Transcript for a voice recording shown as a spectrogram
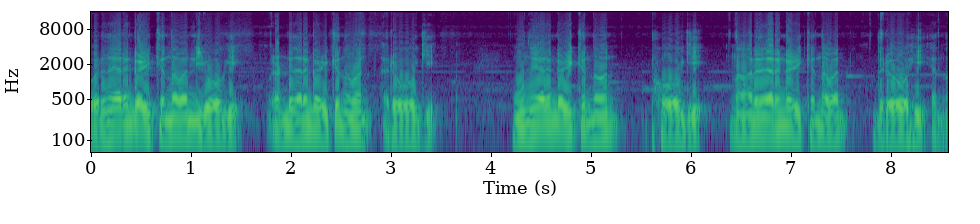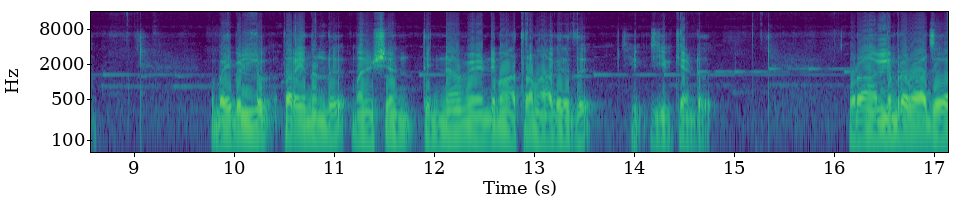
ഒരു നേരം കഴിക്കുന്നവൻ യോഗി രണ്ടു നേരം കഴിക്കുന്നവൻ രോഗി മൂന്ന് നേരം കഴിക്കുന്നവൻ ഭോഗി നാല് നേരം കഴിക്കുന്നവൻ ദ്രോഹി എന്ന്. ബൈബിളിൽ പറയുന്നുണ്ട് മനുഷ്യൻ തിന്നാൻ വേണ്ടി മാത്രമാകരുത് ജീവിക്കേണ്ടത്. ഖുറാനിലും പ്രവാചക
